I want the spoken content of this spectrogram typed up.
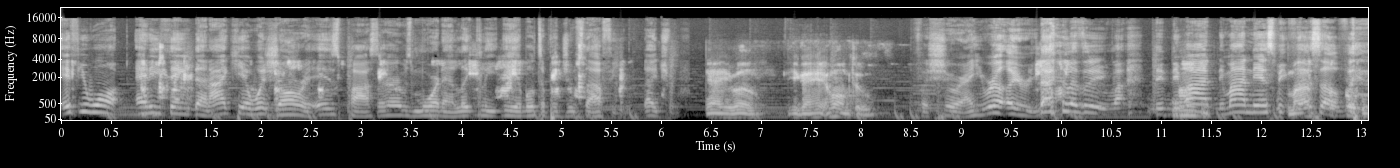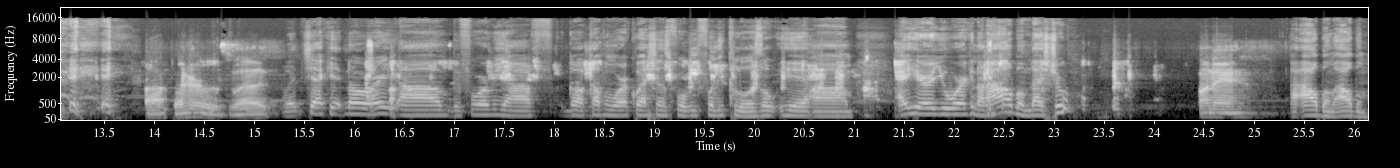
if you want anything done, I care what genre it is, Pastor Herb's more than likely able to produce that for you. Like true. Yeah, you will. You're going to hit home too. For sure. And he real eerie. The, the man the man didn't speak for Man. himself. Uh, the herbs, but check it no right. Um, before we uh got a couple more questions before we fully close out here. Um, I hear you working on an album. That's true. on a, An album, album.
